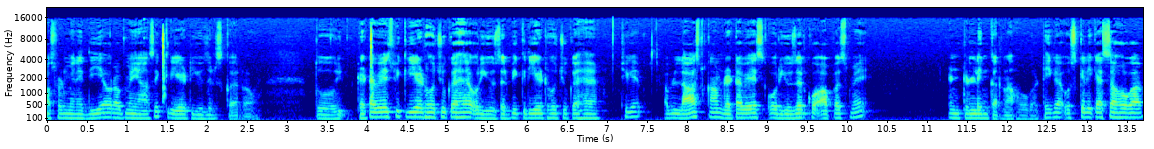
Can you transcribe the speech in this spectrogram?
पासवर्ड मैंने दिया और अब मैं यहाँ से क्रिएट यूज़र्स कर रहा हूँ। तो डेटाबेस भी क्रिएट हो चुका है और यूज़र भी क्रिएट हो चुका है, ठीक है? अब लास्ट काम डेटाबेस और यूज़र को आपस में इंटरलिंक करना होगा, ठीक है? उसके लिए कैसा होगा?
